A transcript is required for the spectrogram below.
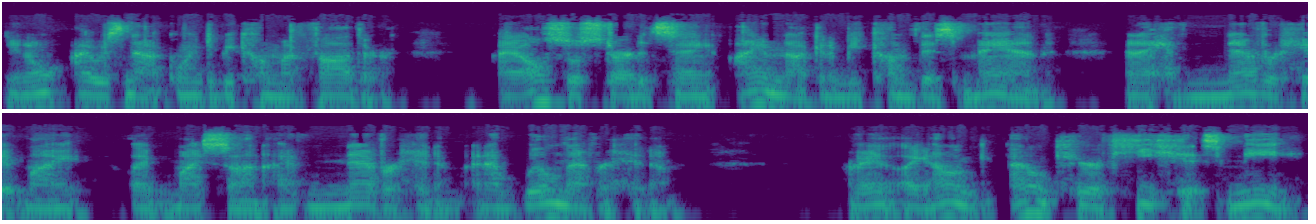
you know i was not going to become my father. I also started saying i am not going to become this man. And i have never hit my like my son. I've never hit him and i will never hit him. Right? Like i don't i don't care if he hits me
